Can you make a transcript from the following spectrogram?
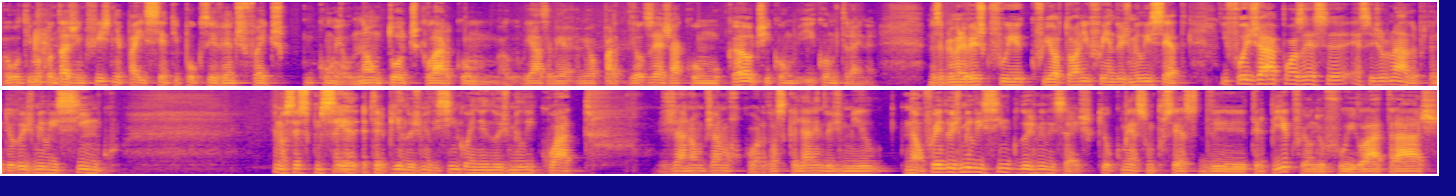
a última contagem que fiz, tinha para aí cento e poucos eventos feitos com ele. Não todos, claro, como, aliás, a maior, a maior parte deles é já como coach e como, e como trainer. Mas a primeira vez que fui, que fui ao Tony foi em 2007. E foi já após essa, essa jornada. Portanto, eu 2005... Eu não sei se comecei a, a terapia em 2005 ou ainda em 2004. Já não, já não me recordo. Ou se calhar em 2000... Não, foi em 2005, 2006 que eu começo um processo de terapia, que foi onde eu fui lá atrás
